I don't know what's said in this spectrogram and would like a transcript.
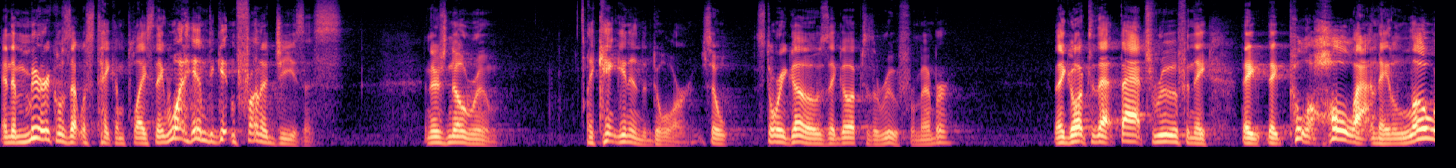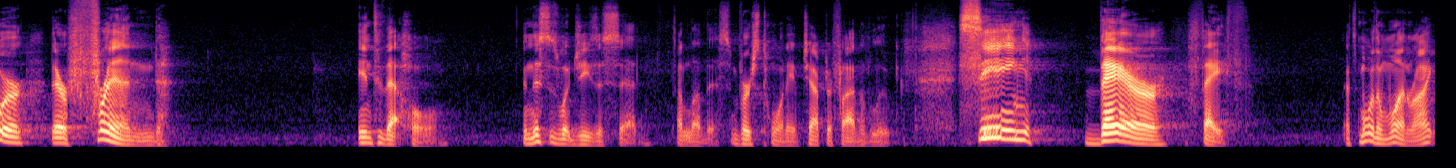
and the miracles that was taking place. They want him to get in front of Jesus. And there's no room. They can't get in the door. So story goes, they go up to the roof, remember? They go up to that thatch roof and they, they, they pull a hole out and they lower their friend into that hole. And this is what Jesus said. I love this. Verse 20 of chapter 5 of Luke. Seeing their faith. That's more than one, right?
